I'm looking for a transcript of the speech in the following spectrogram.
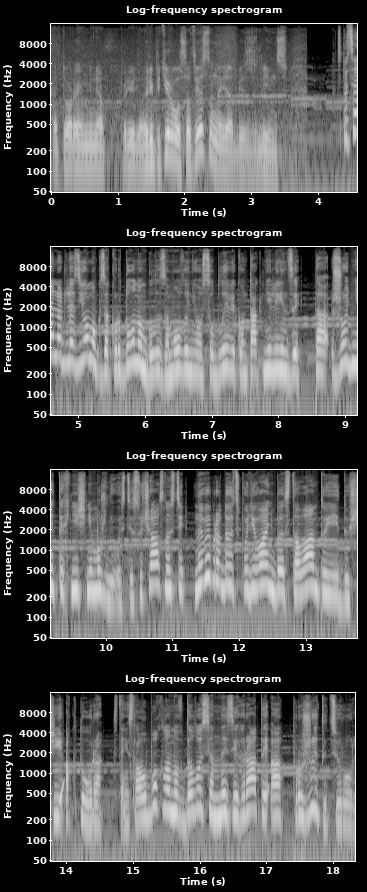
который меня привел. Репетировал, соответственно, я без линз. Спеціально для зйомок за кордоном були замовлені особливі контактні лінзи, та жодні технічні можливості сучасності не виправдають сподівань без таланту і душі актора. Станіславу Боклану вдалося не зіграти, а прожити цю роль.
